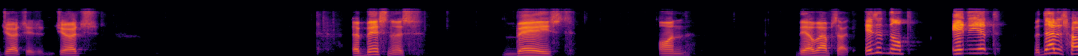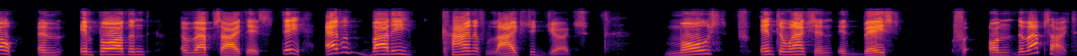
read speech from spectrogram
judge is it, judge a business based on their website. Is it not idiot? But that is how um, important a website is. They everybody kind of likes to judge. Most interaction is based on the website.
